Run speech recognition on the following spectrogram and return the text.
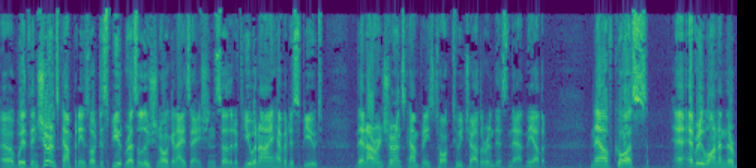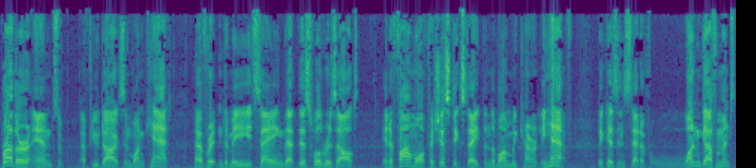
uh, with insurance companies or dispute resolution organizations so that if you and I have a dispute, then our insurance companies talk to each other and this and that and the other. Now, of course, everyone and their brother and a few dogs and one cat have written to me saying that this will result in a far more fascistic state than the one we currently have. Because instead of one government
